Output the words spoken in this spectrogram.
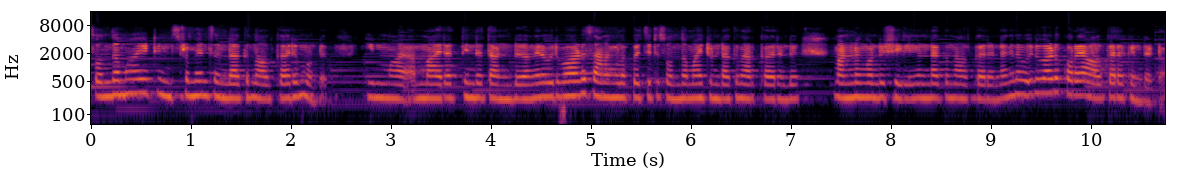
സ്വന്തമായിട്ട് ഇൻസ്ട്രുമെന്റ്സ് ഉണ്ടാക്കുന്ന ആൾക്കാരും ഉണ്ട് ഈ മരത്തിന്റെ തണ്ട് അങ്ങനെ ഒരുപാട് സാധനങ്ങളൊക്കെ വെച്ചിട്ട് സ്വന്തമായിട്ട് ഉണ്ടാക്കുന്ന ആൾക്കാരുണ്ട്. മണ്ണും കൊണ്ട് ശില ഉണ്ടാക്കുന്ന ആൾക്കാരുണ്ട്. അങ്ങനെ ഒരുപാട് കുറേ ആൾക്കാരൊക്കെ ഉണ്ട് കേട്ടോ.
